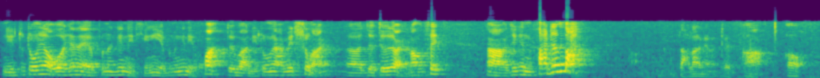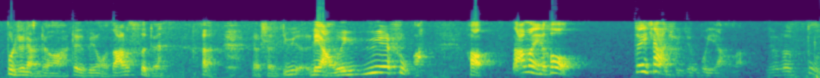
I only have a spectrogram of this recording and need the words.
你这中药我现在也不能给你停，也不能给你换，对吧？你中药还没吃完，呃，这丢掉也浪费，啊，就给你扎针吧。扎了两针啊，哦，不止两针啊，这个病人我扎了四针，哈这是约两为约束啊。好，扎完以后，针下去就不痒了，比如说肚子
